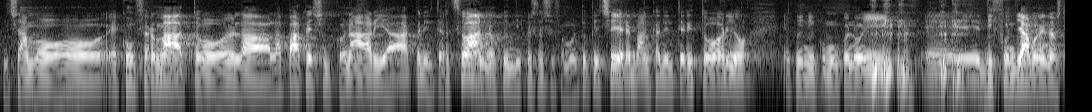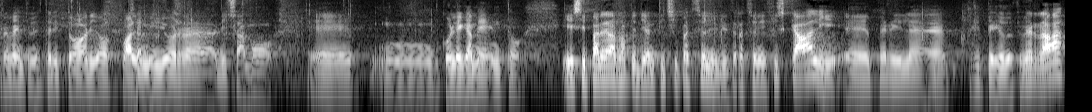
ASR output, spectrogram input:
diciamo, è confermato la, la partnership con Aria per il terzo anno, quindi questo ci fa molto piacere, Banca del Territorio e quindi comunque noi eh, diffondiamo nel nostro evento nel territorio quale miglior eh, diciamo, eh, mh, collegamento. E si parlerà proprio di anticipazioni di detrazioni fiscali eh, per il, per, il, periodo che verrà,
